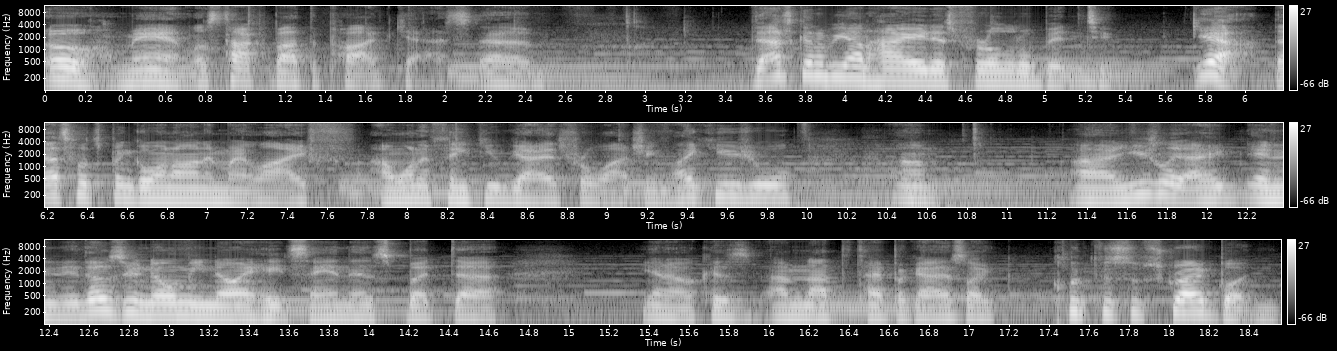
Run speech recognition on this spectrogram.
Oh man, let's talk about the podcast. Uh, that's going to be on hiatus for a little bit too. Yeah, that's what's been going on in my life. I want to thank you guys for watching, like usual. Um, uh, usually, I and those who know me know I hate saying this, but uh, you know, because I'm not the type of guy that's like, click the subscribe button,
